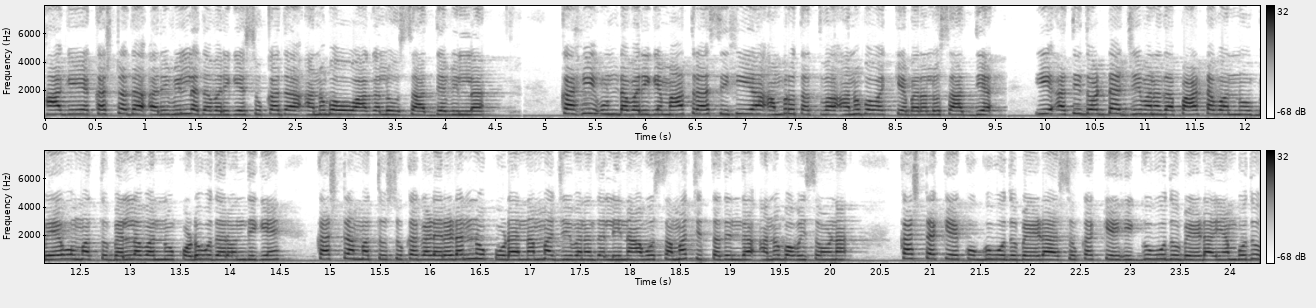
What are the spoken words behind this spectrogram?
ಹಾಗೆಯೇ ಕಷ್ಟದ ಅರಿವಿಲ್ಲದವರಿಗೆ ಸುಖದ ಅನುಭವವಾಗಲು ಸಾಧ್ಯವಿಲ್ಲ. ಕಹಿ ಉಂಡವರಿಗೆ ಮಾತ್ರ ಸಿಹಿಯ ಅಮೃತತ್ವ ಅನುಭವಕ್ಕೆ ಬರಲು ಸಾಧ್ಯ. ಈ ಅತಿ ದೊಡ್ಡ ಜೀವನದ ಪಾಠವನ್ನು, ಬೇವು ಮತ್ತು ಬೆಲ್ಲವನ್ನು ಕೊಡುವುದರೊಂದಿಗೆ ಕಷ್ಟ ಮತ್ತು ಸುಖಗಳೆರಡನ್ನೂ ಕೂಡ ನಮ್ಮ ಜೀವನದಲ್ಲಿ ನಾವು ಸಮಚಿತ್ತದಿಂದ ಅನುಭವಿಸೋಣ. ಕಷ್ಟಕ್ಕೆ ಕುಗ್ಗುವುದು ಬೇಡ, ಸುಖಕ್ಕೆ ಹಿಗ್ಗುವುದು ಬೇಡ ಎಂಬುದು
